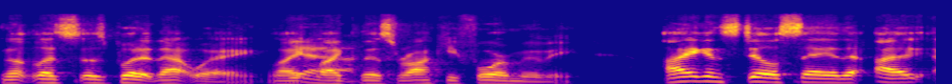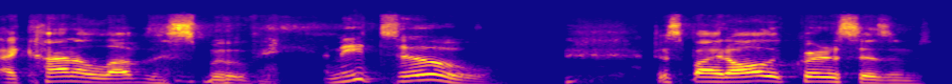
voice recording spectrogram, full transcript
Let's let's put it that way like yeah. like this rocky 4 movie. I can still say that i i kind of love this movie. Me too. Despite all the criticisms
